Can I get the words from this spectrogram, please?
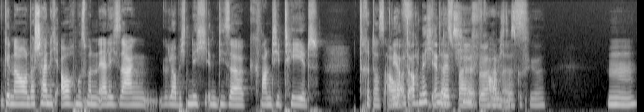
Genau, und wahrscheinlich auch, muss man ehrlich sagen, glaube ich, nicht in dieser Quantität tritt das auf. ja, und auch nicht in der Tiefe, habe ich das. Gefühl. Hm.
